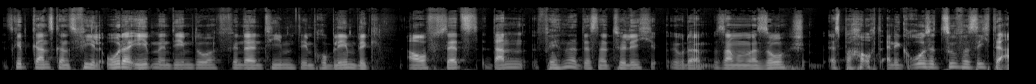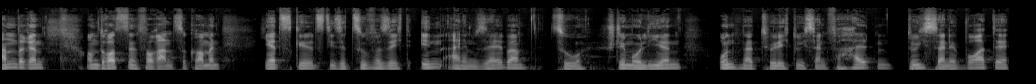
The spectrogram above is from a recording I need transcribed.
es gibt ganz, ganz viel. Oder eben, indem du für dein Team den Problemblick aufsetzt, dann verhindert es natürlich, oder sagen wir mal so, es braucht eine große Zuversicht der anderen, um trotzdem voranzukommen. Jetzt gilt es, diese Zuversicht in einem selber zu stimulieren und natürlich durch sein Verhalten, durch seine Worte,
